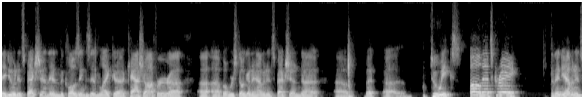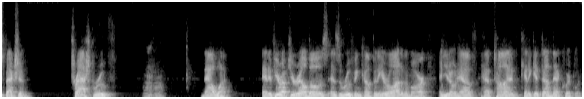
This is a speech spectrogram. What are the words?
they do an inspection, and the closing's in like a cash offer, uh, uh, uh, but we're still going to have an inspection. Uh, uh, but uh, two weeks. Oh, that's great. And then you have an inspection, trashed roof. Mm-hmm. Now what? And if you're up to your elbows as a roofing company, or a lot of them are, and you don't have, have time, can it get done that quickly?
